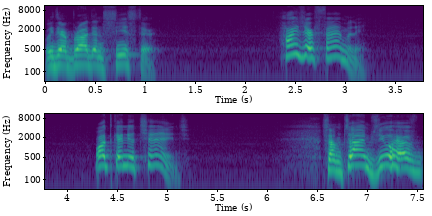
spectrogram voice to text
With your brother and sister? How is your family? What can you change? Sometimes you have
